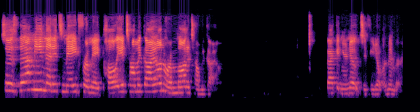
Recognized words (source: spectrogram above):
So does that mean that it's made from a polyatomic ion or a monatomic ion? Back in your notes if you don't remember.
